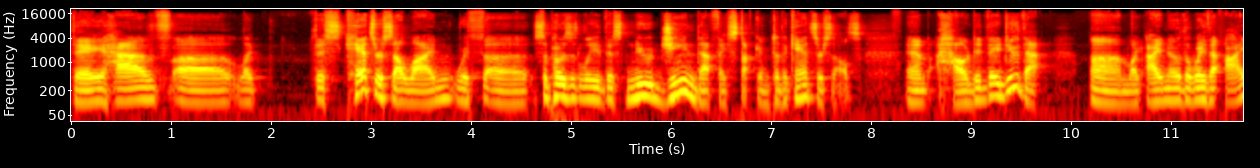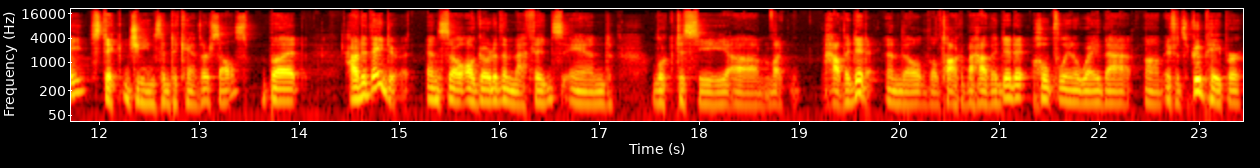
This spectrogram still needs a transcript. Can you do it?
they have uh, like this cancer cell line with uh, supposedly this new gene that they stuck into the cancer cells. And how did they do that? Um, like, I know the way that I stick genes into cancer cells, but how did they do it? And so I'll go to the methods and look to see um, like how they did it, and they'll they'll talk about how they did it, hopefully in a way that um, if it's a good paper,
